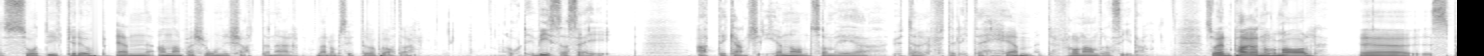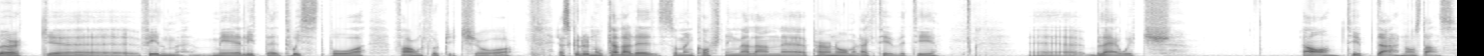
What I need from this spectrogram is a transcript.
så dyker det upp en annan person i chatten här när de sitter och pratar. Och det visar sig att det kanske är någon som är ute efter lite hämnd från andra sidan. Så en paranormal eh, spökfilm eh, med lite twist på found footage och jag skulle nog kalla det som en korsning mellan eh, Paranormal Activity, eh, Blair Witch ja, typ där någonstans.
